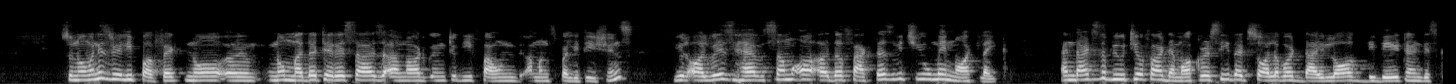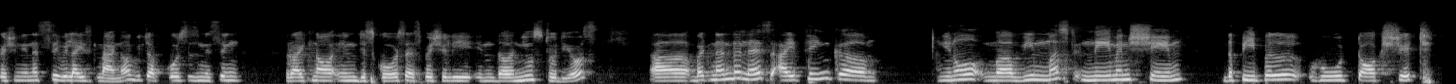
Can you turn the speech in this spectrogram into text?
So no one is really perfect no uh, no mother teresa's are not going to be found amongst politicians. You'll always have some or other factors which you may not like and that's the beauty of our democracy. That's all about dialogue, debate, and discussion in a civilized manner, which of course is missing right now in discourse, especially in the news studios. Uh, but nonetheless, I think, um, you know, uh, we must name and shame the people who talk shit.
